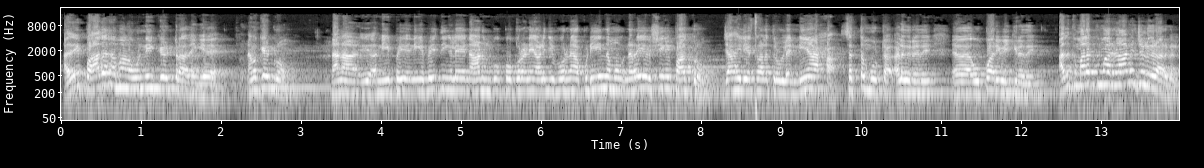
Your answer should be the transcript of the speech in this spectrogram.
அதே பாதகமா ஒன்னையும் கேட்டுறாதீங்க. நம்ம கேட்டுருவோம் நான் நீ நீங்க பேய்த்தீங்களே நானும் போறேனே அழிஞ்சு போறேனே அப்படின்னு நம்ம நிறைய விஷயங்கள் பார்க்கிறோம். ஜாஹிலிய காலத்தில் உள்ள நியாஹா சத்தம் போட்டு அழுகிறது உப்பாரி ஒப்பாரி வைக்கிறது. அதுக்கு மலக்குமார்கள் சொல்கிறார்கள்.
